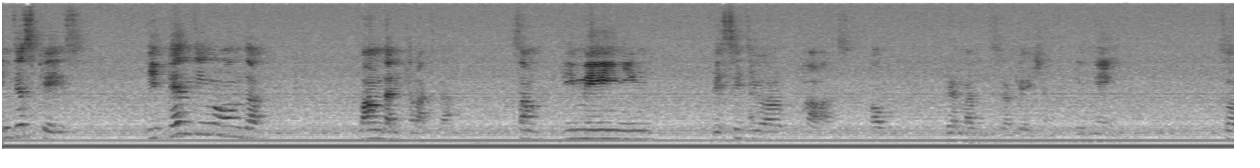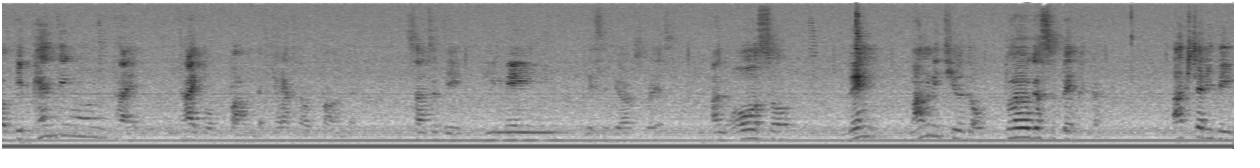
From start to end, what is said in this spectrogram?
In this case, depending on the boundary character, some remaining residual parts of grammar dislocation remain. So depending on type, type of boundary, character of boundary, such as the remaining residual stress and also length magnitude of Burgers vector. Actually, the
